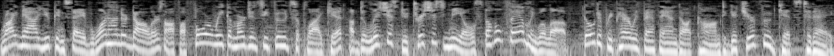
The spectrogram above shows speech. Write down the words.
Right now you can save $100 off a four week emergency food supply kit of delicious, nutritious meals the whole family will love. Go to preparewithbethann.com to get your food kits today.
